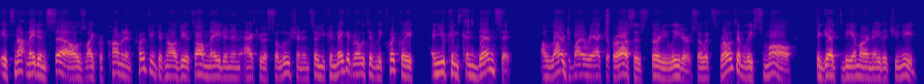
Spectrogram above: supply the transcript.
it's not made in cells like recombinant protein technology, it's all made in an aqueous solution. And so you can make it relatively quickly and you can condense it. A large bioreactor for us is 30 liters, so it's relatively small to get the mRNA that you need.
